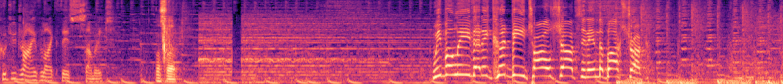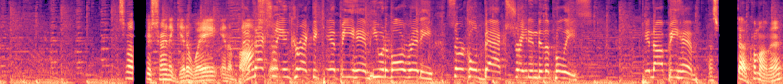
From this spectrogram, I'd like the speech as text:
Could you drive like this, Summit? Let's look. We believe that it could be Charles Johnson in the box truck. This motherfucker's trying to get away in a box. That's actually truck. incorrect. It can't be him. He would have already circled back straight into the police. Cannot be him. That's f***ed up. Come on, man.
